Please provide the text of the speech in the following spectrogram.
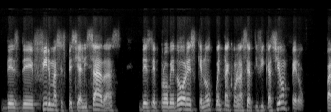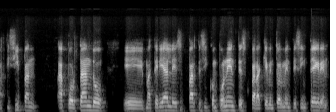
desde firmas especializadas, desde proveedores que no cuentan con la certificación, pero participan aportando eh, materiales, partes y componentes para que eventualmente se integren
